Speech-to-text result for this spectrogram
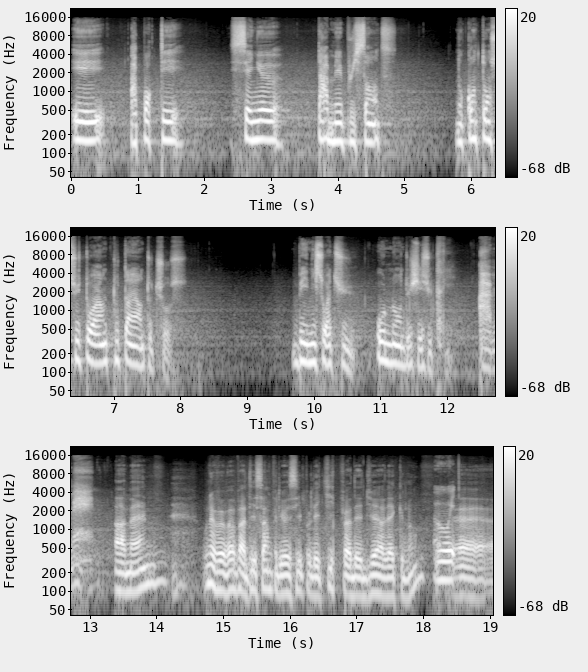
et apporter, Seigneur, ta main puissante. Nous comptons sur toi en tout temps et en toutes choses. Béni sois-tu au nom de Jésus-Christ. Amen. Amen. Vous ne pouvez pas partir sans prier aussi pour l'équipe de Dieu avec nous. Oui. Euh,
